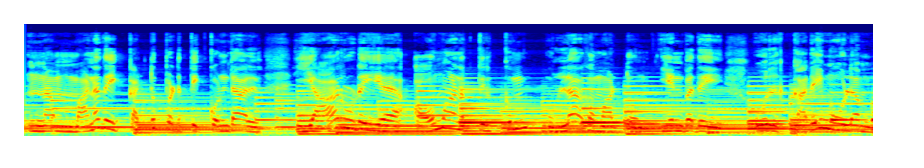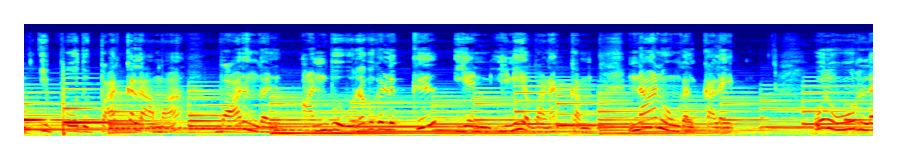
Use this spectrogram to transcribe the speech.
நம் மனதை கட்டுப்படுத்திக் கொண்டால் யாருடைய அவமானத்திற்கும் உள்ளாக மாட்டோம் என்பதை ஒரு கதை மூலம் இப்போது பார்க்கலாமா? வாருங்கள் அன்பு உறவுகளுக்கு என் இனிய வணக்கம். நான் உங்கள் கலை ஒரு ஊர்ல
